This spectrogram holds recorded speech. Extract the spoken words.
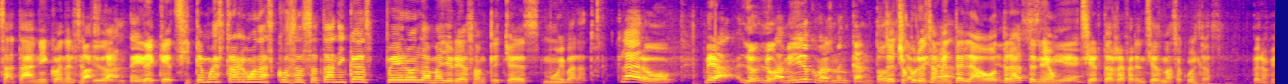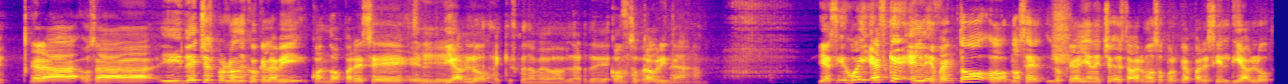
satánico en el sentido Bastante. de que sí te muestra algunas cosas satánicas, pero la mayoría son clichés muy baratos. Claro. Mira, lo, lo- a mí lo que más me encantó. De hecho, curiosamente, la otra tenía serie ciertas referencias más ocultas. Pero en fin. Era, o sea, y de hecho es por lo único que la vi cuando aparece el Sí, diablo. Aquí es cuando me va a hablar de. con su cabrita. Y así, güey, es que el efecto, o no sé, lo que hayan hecho estaba hermoso porque aparecía el diablo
